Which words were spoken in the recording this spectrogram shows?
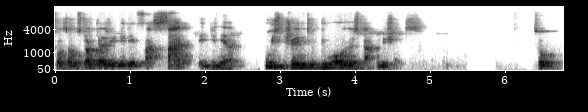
for some structures, you need a facade engineer who is trained to do all those calculations. So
